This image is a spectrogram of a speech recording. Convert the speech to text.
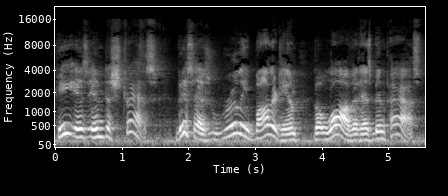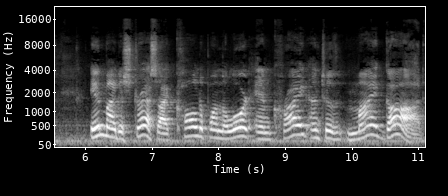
He is in distress. this has really bothered him, the law that has been passed. In my distress, I called upon the Lord and cried unto my God.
